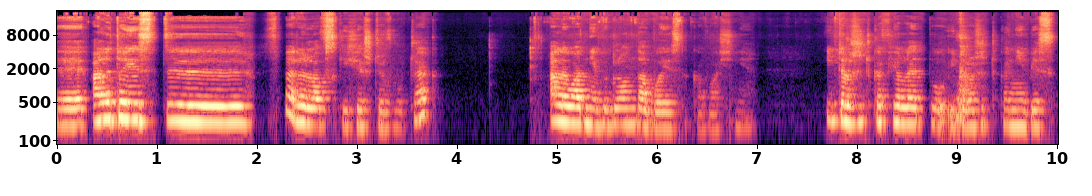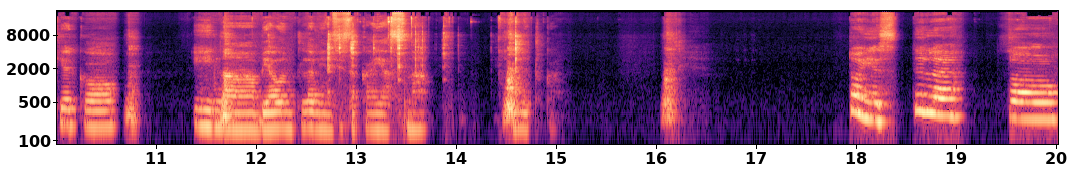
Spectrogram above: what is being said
Y, Ale to jest y, z perelowskich jeszcze włóczek. Ale ładnie wygląda, bo jest taka właśnie i troszeczkę fioletu, i troszeczkę niebieskiego, i na białym tle, więc jest taka jasna włóczka. To jest tyle, co,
